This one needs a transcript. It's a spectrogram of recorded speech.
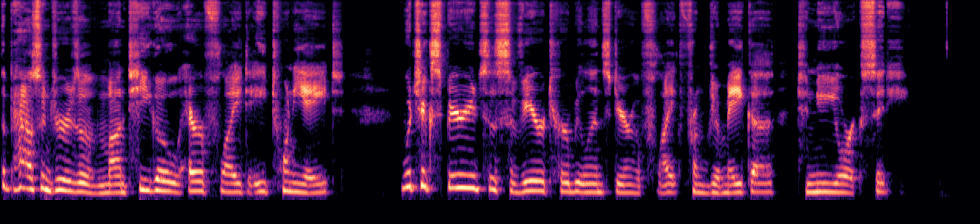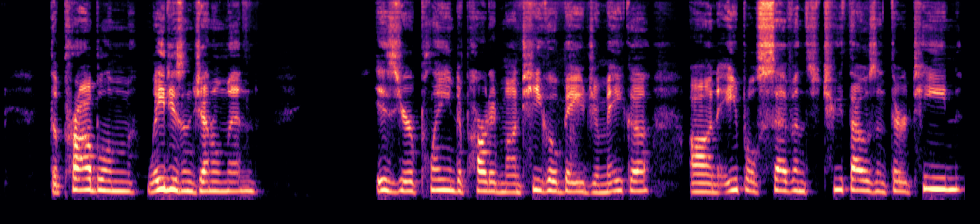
the passengers of Montego Air Flight 828 which experiences severe turbulence during a flight from Jamaica to New York City. The problem, ladies and gentlemen, is your plane departed Montego Bay, Jamaica on April 7th, 2013.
